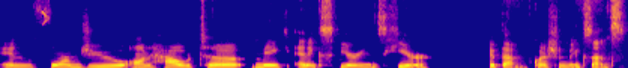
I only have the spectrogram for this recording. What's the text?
informed you on how to make an experience here? If that question makes sense.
